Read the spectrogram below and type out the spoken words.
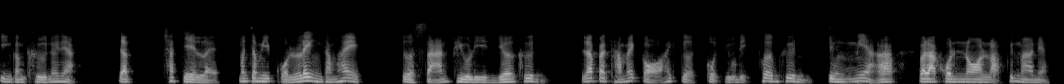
กินกลางคืนด้วยเนี่ย จะชัดเจนเลย มันจะมีผลเร่งทำให้ เกิดสารพิวรีนเยอะขึ้น แล้วไปทำให้ก่อให้เกิดกรดยูริกเพิ่มขึ้น จึงเนี่ยครับเวลาคนนอนหลับขึ้นมาเนี่ย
